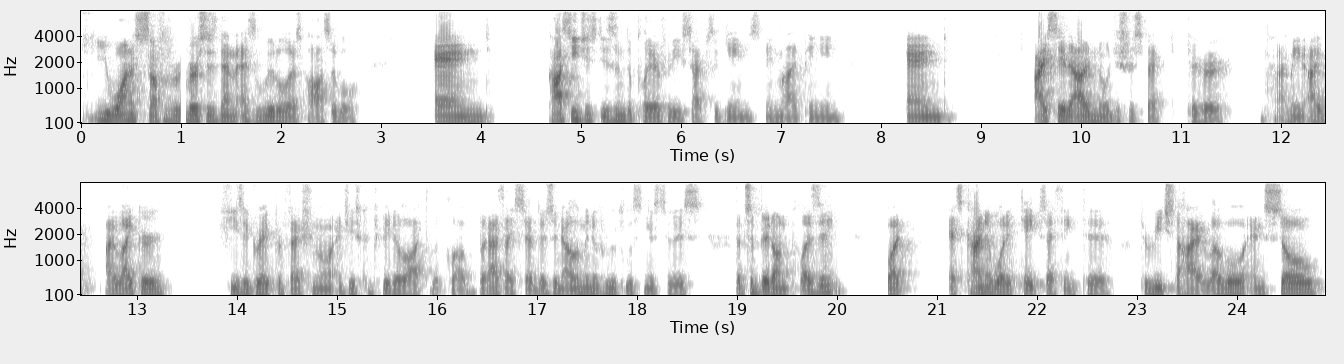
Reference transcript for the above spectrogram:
you want to suffer versus them as little as possible. And Kaci just isn't the player for these types of games, in my opinion. And I say that out of no disrespect to her. I mean, I, I like her. She's a great professional and she's contributed a lot to the club. But as I said, there's an element of ruthlessness to this that's a bit unpleasant, but it's kind of what it takes, I think, to to reach the higher level. And so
